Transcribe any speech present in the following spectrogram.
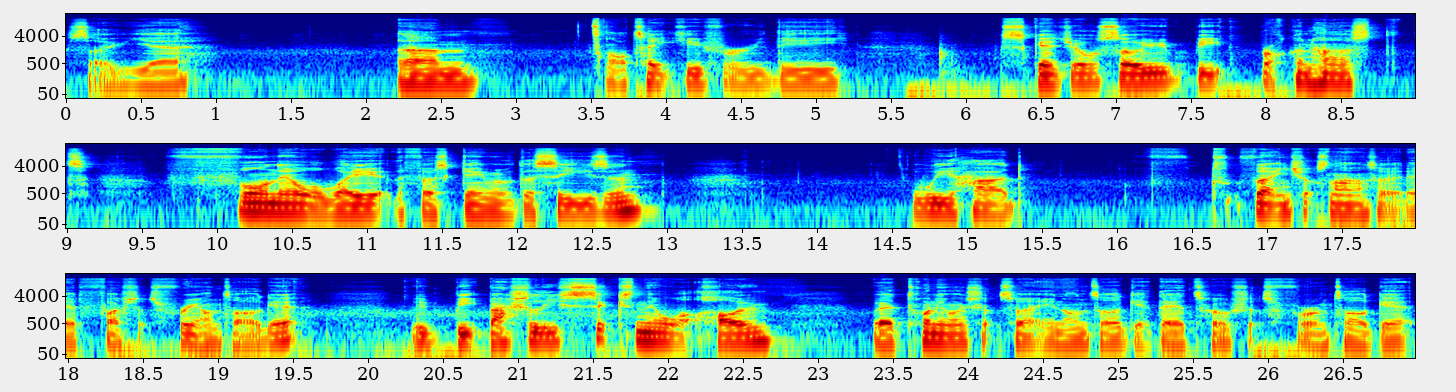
So yeah. Um, I'll take you through the schedule. So you beat Brockenhurst 4 0 away at the first game of the season. We had 13 shots, 9 on target, they had 5 shots, free on target. We beat Bashley 6 0 at home. We had 21 shots, 13 on target, they had 12 shots, 4 on target.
